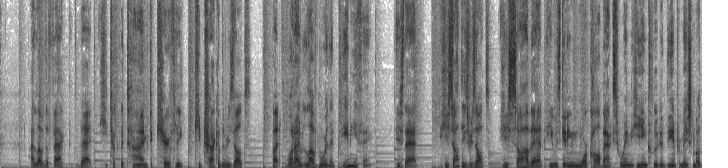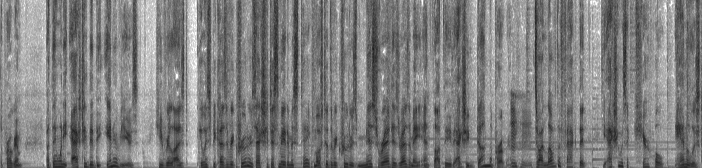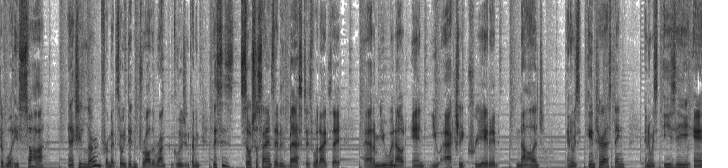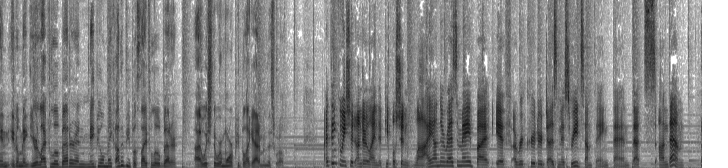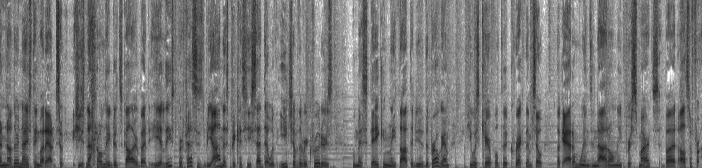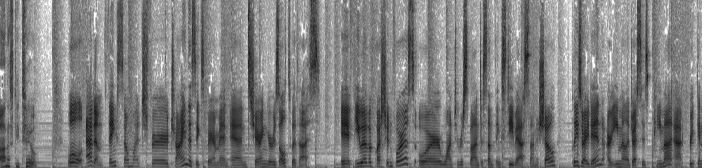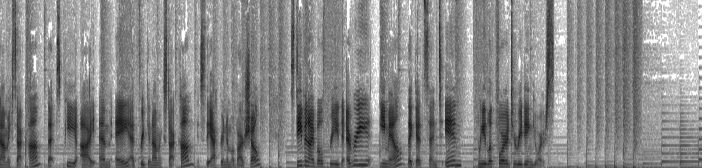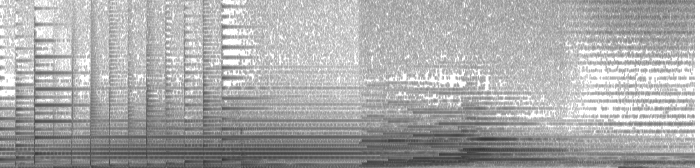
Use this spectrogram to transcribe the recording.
I love the fact that he took the time to carefully keep track of the results. But what I love more than anything is that he saw these results. He saw that he was getting more callbacks when he included the information about the program. But then when he actually did the interviews, he realized it was because the recruiters actually just made a mistake. Most of the recruiters misread his resume and thought they'd actually done the program. Mm-hmm. So I love the fact that he actually was a careful analyst of what he saw and actually learned from it so he didn't draw the wrong conclusions. I mean, this is social science at its best, is what I'd say. Adam, you went out and you actually created knowledge, and it was interesting and it was easy and it'll make your life a little better and maybe it'll make other people's life a little better. I wish there were more people like Adam in this world. I think we should underline that people shouldn't lie on their resume, but if a recruiter does misread something, then that's on them. Another nice thing about Adam, so he's not only a good scholar, but he at least professes to be honest because he said that with each of the recruiters who mistakenly thought that he did the program, he was careful to correct them. So, look, Adam wins not only for smarts, but also for honesty, too. Well, Adam, thanks so much for trying this experiment and sharing your results with us. If you have a question for us or want to respond to something Steve asked on a show, please write in. Our email address is pima at freakonomics.com. That's P I M A at freakonomics.com. It's the acronym of our show. Steve and I both read every email that gets sent in. We look forward to reading yours.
